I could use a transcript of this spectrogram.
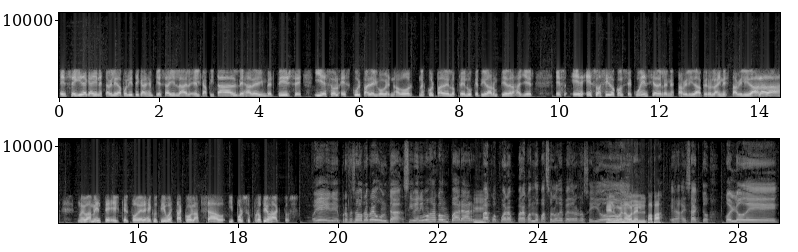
enseguida que hay inestabilidad política empieza a ir el capital, deja de invertirse y eso es culpa del gobernador, no es culpa de los pelús que tiraron piedras ayer. eso ha sido consecuencia de la inestabilidad, pero la inestabilidad la da nuevamente el que el Poder Ejecutivo está colapsado y por sus propios actos. Oye, eh, profesor, otra pregunta. Si venimos a comparar para, cuando pasó lo de Pedro Rosselló. El gobernador, el papá. Eh, exacto. Con lo, de,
